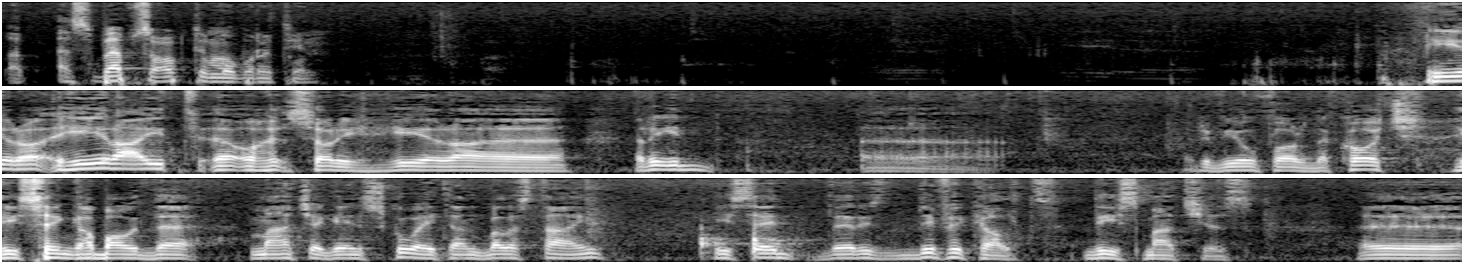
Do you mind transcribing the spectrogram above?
طب أسباب صعوبة المباراتين. He he write uh, oh, sorry he uh, read uh, review for the coach. He saying about the match against Kuwait and Palestine. He said there is difficult these matches. Uh,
